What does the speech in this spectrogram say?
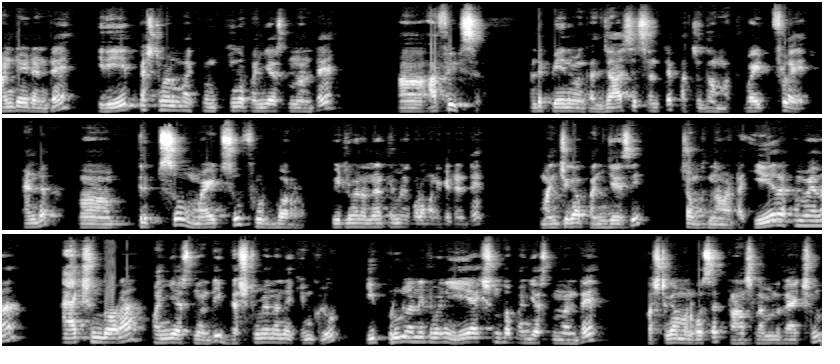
అంటే ఏంటంటే ఇది ఏ పెస్ట్ మనకి ముఖ్యంగా పనిచేస్తుందంటే అఫిడ్స్ అంటే పేనుబంక జాసిస్ అంటే పచ్చదమ్మ white fly and thrips mites fruit borer. వీటి మీద అన్నిటి మీద కూడా మనకి ఏంటంటే మంచిగా పనిచేసి చంపుతుందన్నమాట. ఏ రకమైన యాక్షన్ ద్వారా పనిచేస్తుందంటే ఈ బెస్ట్ మెన్ అనే కెమికలు ఈ పురుగులు అన్నిటిమైన ఏ యాక్షన్తో పనిచేస్తుందంటే ఫస్ట్గా మనకు వస్తే translaminar action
